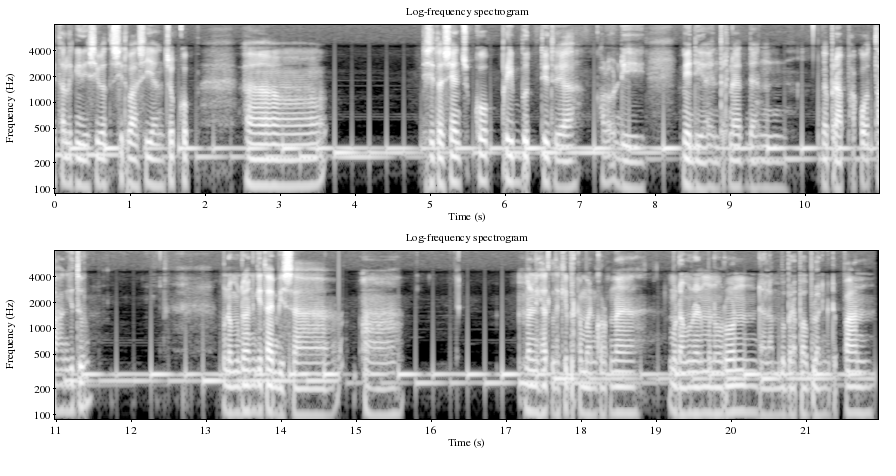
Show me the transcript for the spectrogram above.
kita lagi di situasi yang cukup uh, di situasi yang cukup ribut gitu ya. Kalau di media internet dan beberapa kota gitu. Mudah-mudahan kita bisa uh, melihat lagi perkembangan corona. Mudah-mudahan menurun dalam beberapa bulan ke depan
